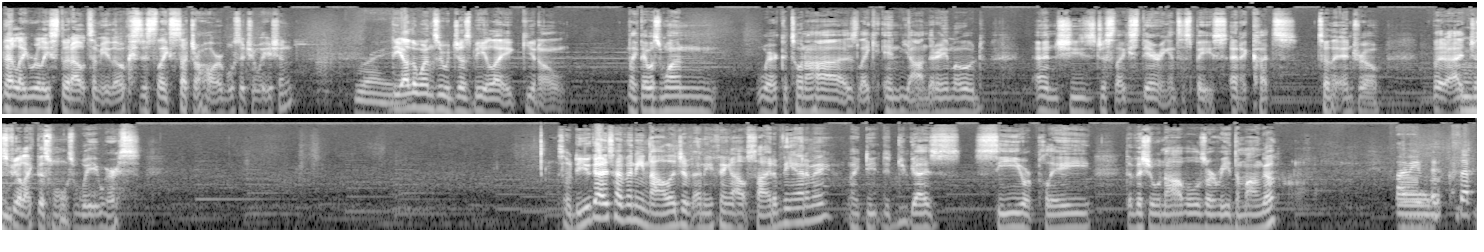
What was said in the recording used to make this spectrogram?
that like really stood out to me though, because it's like such a horrible situation. Right. The other ones would just be like you know, like there was one where Kotonoha is like in yandere mode, and she's just like staring into space, and it cuts to the intro. But I just Mhm. feel like this one was way worse. So, do you guys have any knowledge of anything outside of the anime? Like, do, did you guys see or play the visual novels or read the manga? I mean, Um, except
